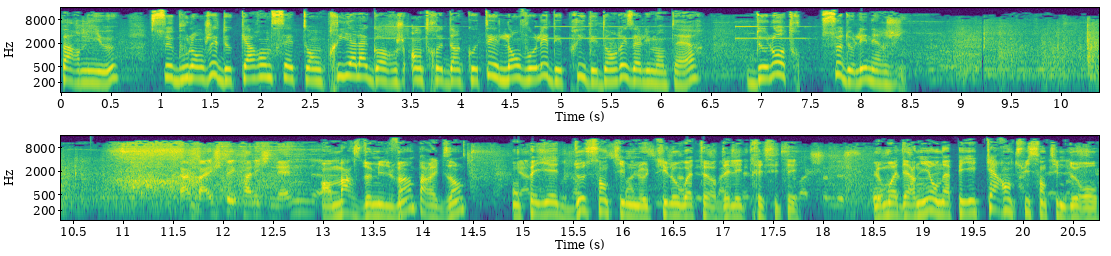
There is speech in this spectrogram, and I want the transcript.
Parmi eux, ce boulanger de 47 ans pris à la gorge entre d'un côté l'envolée des prix des denrées alimentaires, de l'autre ceux de l'énergie. En mars 2020, par exemple, on payait 2 centimes le kilowattheure d'électricité. Le mois dernier, on a payé 48 centimes d'euros.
